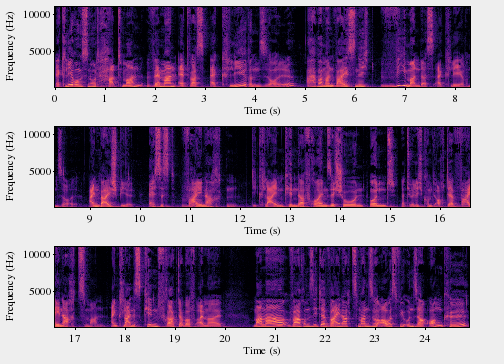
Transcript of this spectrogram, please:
Erklärungsnot hat man, wenn man etwas erklären soll, aber man weiß nicht, wie man das erklären soll. Ein Beispiel. Es ist Weihnachten. Die kleinen Kinder freuen sich schon und natürlich kommt auch der Weihnachtsmann. Ein kleines Kind fragt aber auf einmal Mama, warum sieht der Weihnachtsmann so aus wie unser Onkel?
